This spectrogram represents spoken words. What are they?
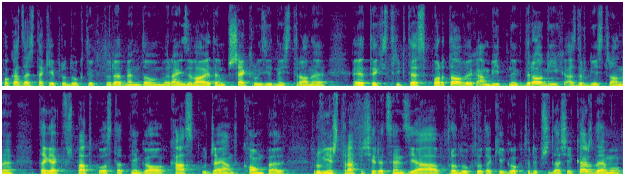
pokazać takie produkty, które będą realizowały ten przekrój z jednej strony tych stricte sportowych, ambitnych, drogich, a z drugiej strony, tak jak w przypadku ostatniego kasku Giant Compel, również trafi się recenzja produktu takiego, który przyda się każdemu,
